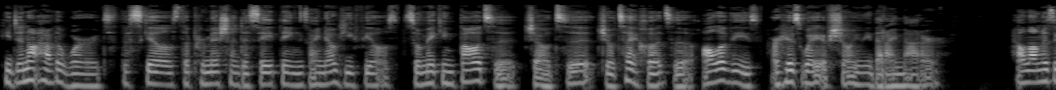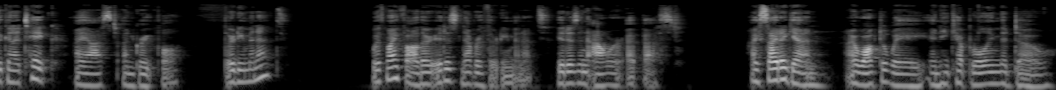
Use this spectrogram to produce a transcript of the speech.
He did not have the words, the skills, the permission to say things I know he feels, so making baozi, jiaozi, jiucai hezi, all of these are his way of showing me that I matter. How long is it going to take? I asked, ungrateful. Thirty minutes? With my father, it is never 30 minutes. It is an hour at best. I sighed again. I walked away, and he kept rolling the dough,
